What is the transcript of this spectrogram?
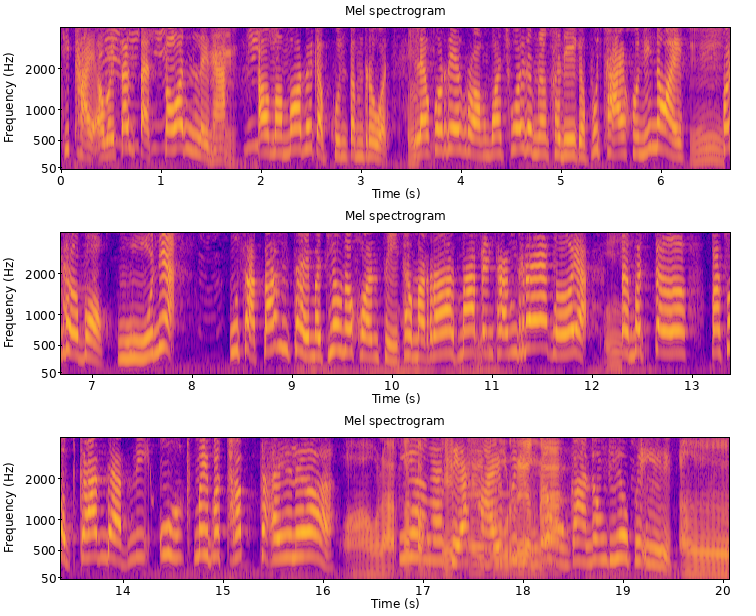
ที่ถ่ายเอาไว้ตั้งแต่ต้นเลยนะ เอามามอบให้กับคุณตำรวจ แล้วก็เรียกร้องว่าช่วยดำเนินคดีกับผู้ชายคนนี้หน่อยอืมเพราะเธอบอกหูเนี่ย อุตส่าห์ตั้งใจมาเที่ยวนครศรีธรรมราชมาเป็นครั้งแรกเลยอะ่ะแต่มาเจอประสบการณ์แบบนี้อู้ไม่ประทับใจเลยอะเอาล่ะก็เนี่ยต้องไงเทคเสียให้หายรู้ไปเรื่ถึองงเรื่อนะงของการท่องเที่ยวไปอีก เออ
